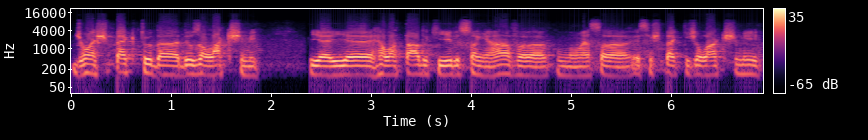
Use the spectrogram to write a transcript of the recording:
de um aspecto da deusa Lakshmi, e aí é relatado que ele sonhava com essa, esse aspecto de Lakshmi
